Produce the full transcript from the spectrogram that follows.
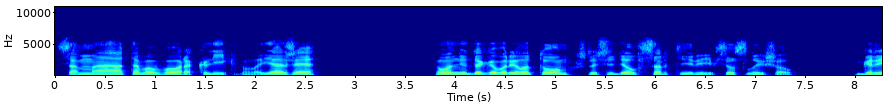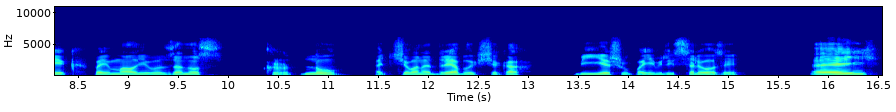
«Сама того вора кликнула, я же...» Он не договорил о том, что сидел в сортире и все слышал. Грек поймал его за нос, крутнул, отчего на дряблых щеках Биешу появились слезы. «Эй!»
